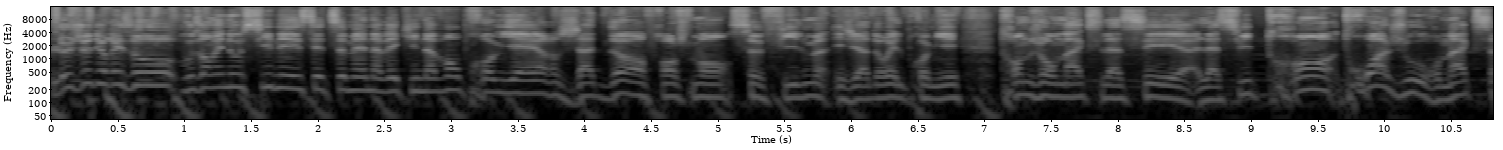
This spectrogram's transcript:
Le jeu du réseau vous emmène au ciné cette semaine avec une avant-première. J'adore franchement ce film et j'ai adoré le premier. 30 jours max, là c'est la suite. 30, 3 jours max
